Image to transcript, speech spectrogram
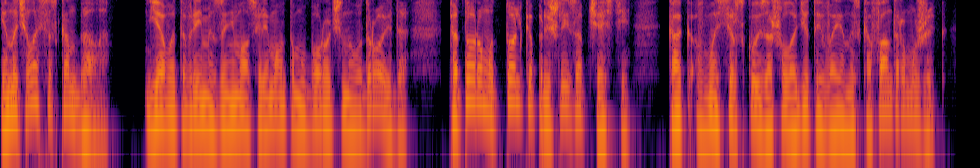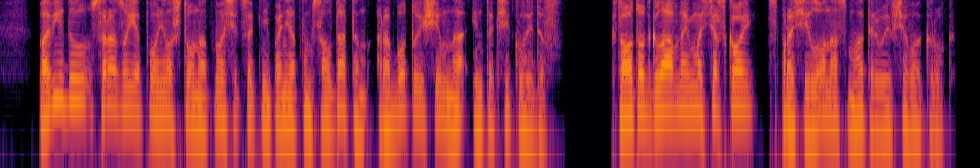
и началась со скандала. Я в это время занимался ремонтом уборочного дроида, которому только пришли запчасти, как в мастерскую зашел одетый военный скафандр мужик. По виду сразу я понял, что он относится к непонятным солдатам, работающим на интоксикоидов. «Кто тут главный в мастерской?» — спросил он, осматривая все вокруг.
